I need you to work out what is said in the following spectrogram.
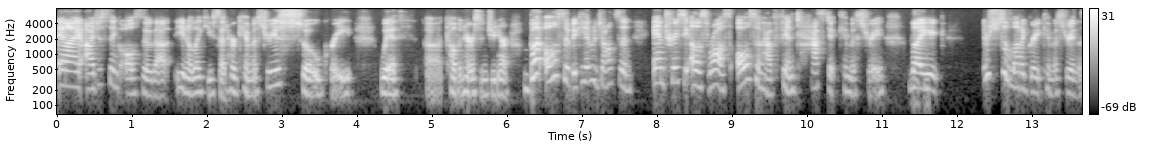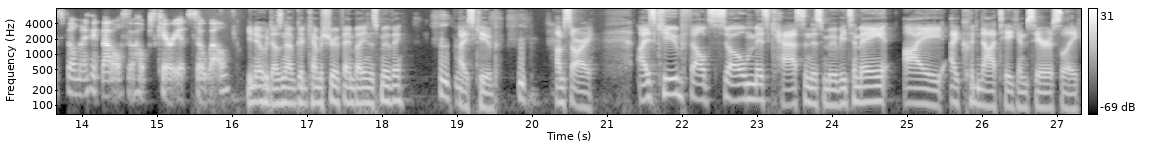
And I, I just think also that, you know, like you said, her chemistry is so great with uh, Kelvin Harrison Jr., but also Dakota Johnson and Tracee Ellis Ross also have fantastic chemistry. Like, there's just a lot of great chemistry in this film, and I think that also helps carry it so well. You know who doesn't have good chemistry with anybody in this movie? Ice Cube. I'm sorry. Ice Cube felt so miscast in this movie to me. I I could not take him seriously.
